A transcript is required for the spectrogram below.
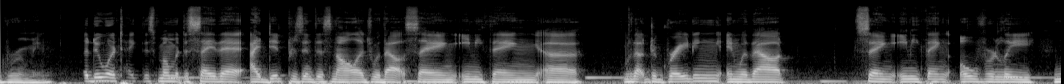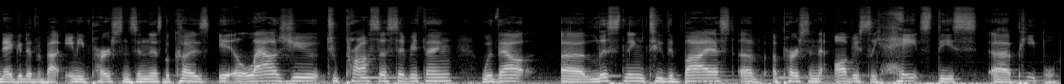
grooming. I do want to take this moment to say that I did present this knowledge without saying anything, uh, without degrading and without saying anything overly negative about any persons in this because it allows you to process everything without uh, listening to the bias of a person that obviously hates these uh, people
